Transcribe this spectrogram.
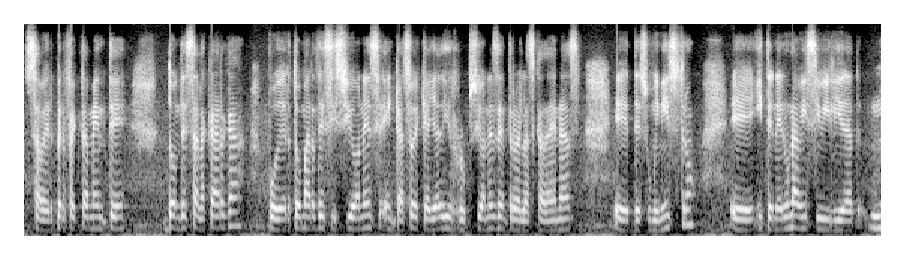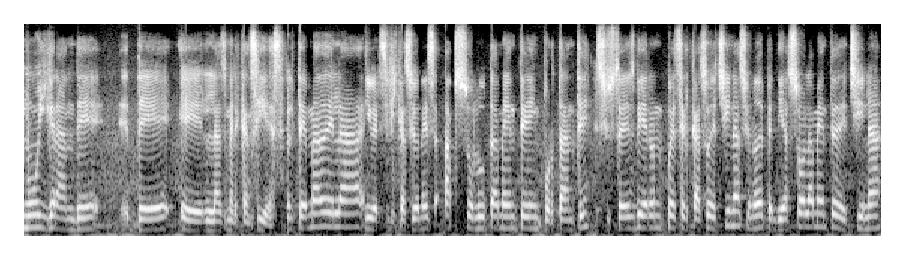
saber perfectamente dónde está la carga, poder tomar decisiones en caso de que haya disrupciones dentro de las cadenas eh, de suministro eh, y tener una visibilidad muy grande de eh, las mercancías. El tema de la diversificación es absolutamente importante. Si ustedes vieron pues el caso de China, si uno dependía solamente de China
